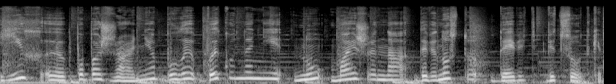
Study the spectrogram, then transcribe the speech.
їх е, побажання були виконані ну майже на 99%.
